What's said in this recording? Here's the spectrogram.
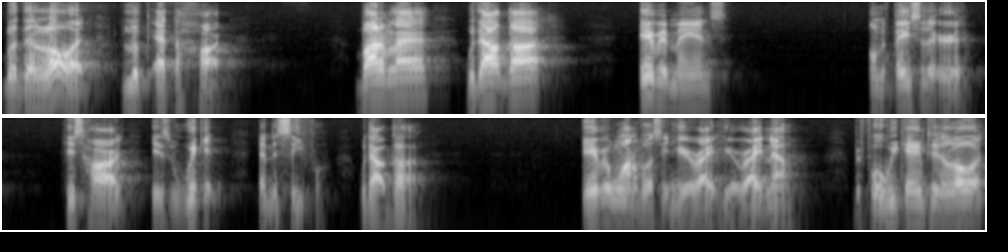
but the Lord look at the heart. Bottom line, without God, every man's on the face of the earth, his heart is wicked and deceitful without God. Every one of us in here, right here, right now, before we came to the Lord,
